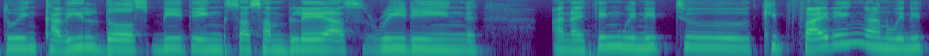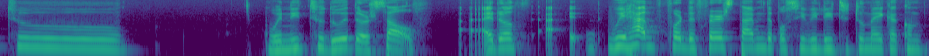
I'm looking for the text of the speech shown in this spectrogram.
doing cabildos, meetings, asambleas, reading, and I think we need to keep fighting, and we need to we need to do it ourselves. I don't. We have for the first time the possibility to make a con-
